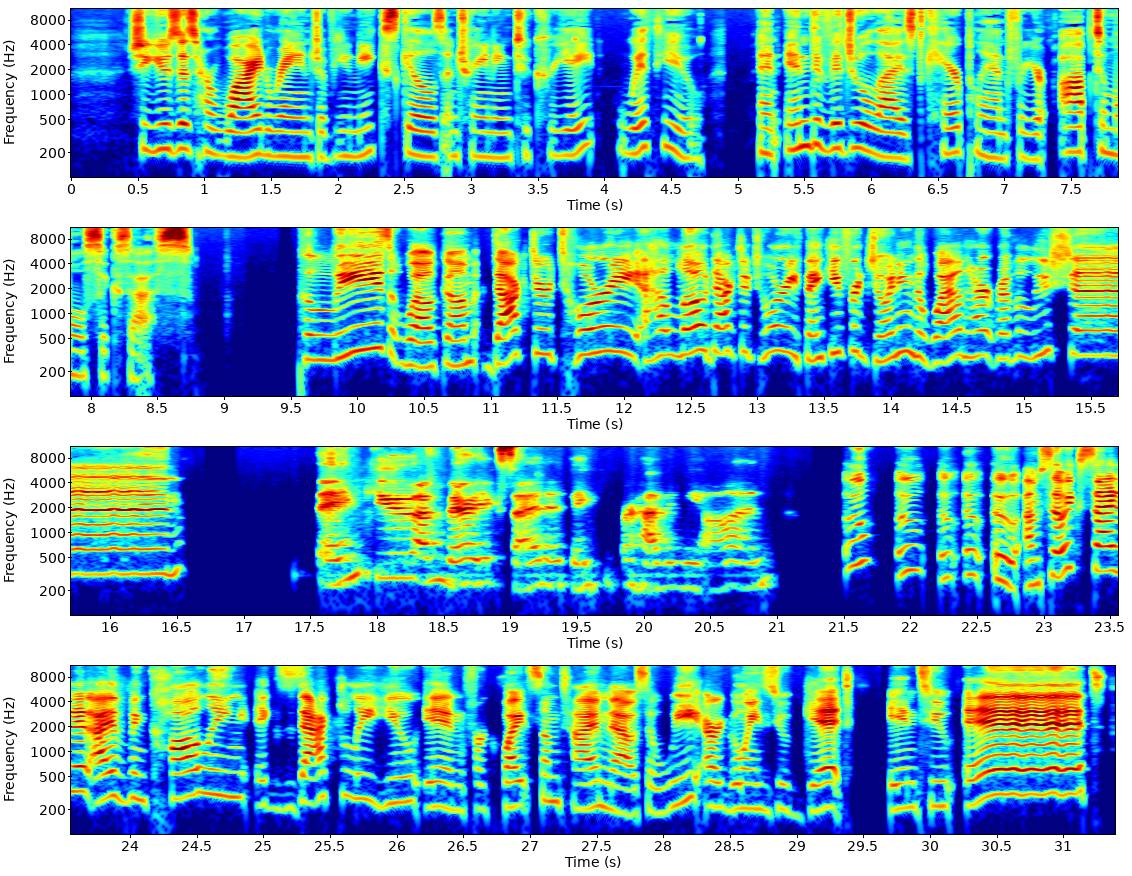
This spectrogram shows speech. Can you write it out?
She uses her wide range of unique skills and training to create, with you, an individualized care plan for your optimal success. Please welcome Dr. Torrie. Hello, Dr. Torrie. Thank you for joining the Wild Heart Revolution. Thank you. I'm very excited. Thank you for having me on. Ooh, ooh, ooh, ooh, ooh. I'm so excited. I've been calling exactly you in for quite some time now. So we are going to get into it.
